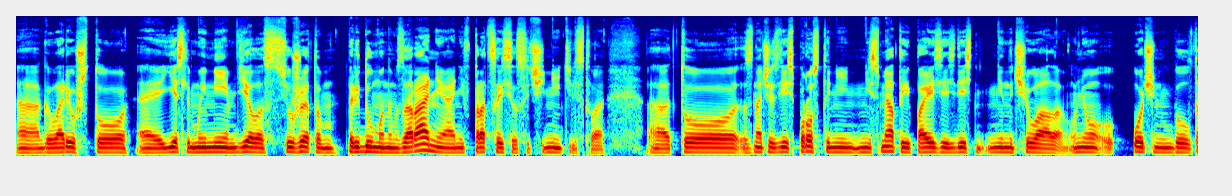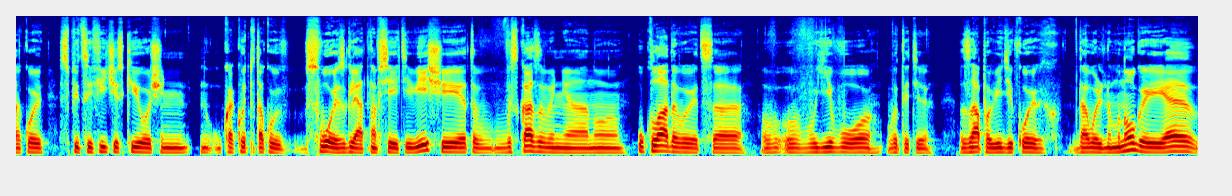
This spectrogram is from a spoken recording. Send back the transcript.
Э, говорил, что если мы имеем дело с сюжетом, придуманным заранее, а не в процессе сочинительства, то, значит, здесь просто не, не смята, и поэзия здесь не ночевала. У него очень был такой специфический, очень ну, какой-то такой свой взгляд на все эти вещи, и это высказывание, оно укладывает вписывается в, в его вот эти заповеди, коих довольно много, и я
